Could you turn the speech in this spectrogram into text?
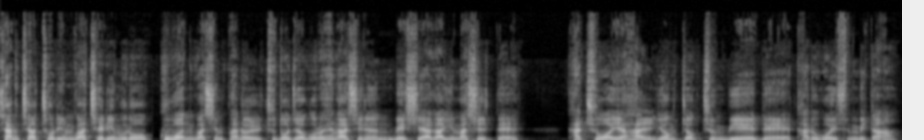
장차 초림과 재림으로 구원과 심판을 주도적으로 행하시는 메시아가 임하실 때 갖추어야 할 영적 준비에 대해 다루고 있습니다.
